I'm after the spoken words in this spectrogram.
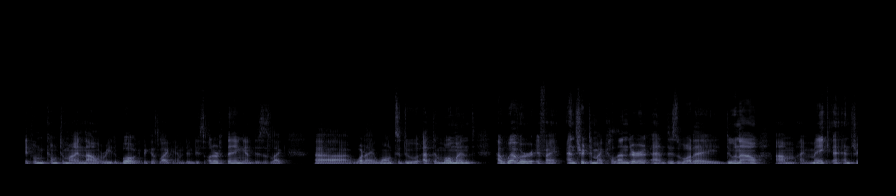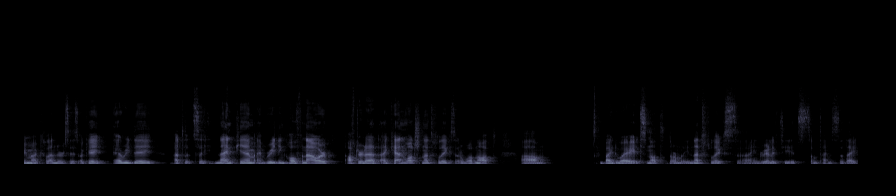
it wouldn't come to mind now read a book because like I'm doing this other thing and this is like uh, what I want to do at the moment. However, if I enter it in my calendar and this is what I do now, um, I make an entry in my calendar says, okay, every day at let's say 9 p.m. I'm reading half an hour. After that, I can watch Netflix or whatnot. Um, by the way, it's not normally Netflix. Uh, in reality, it's sometimes that I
